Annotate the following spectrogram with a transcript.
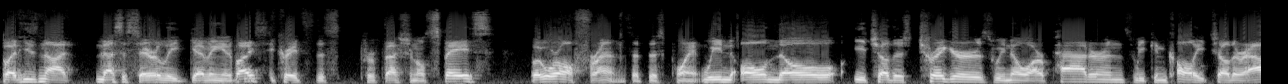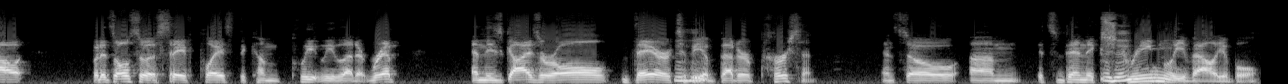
but he's not necessarily giving advice. He creates this professional space, but we're all friends at this point. We all know each other's triggers. We know our patterns. We can call each other out but it's also a safe place to completely let it rip. And these guys are all there to mm-hmm. be a better person. And so um, it's been mm-hmm. extremely mm-hmm. valuable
